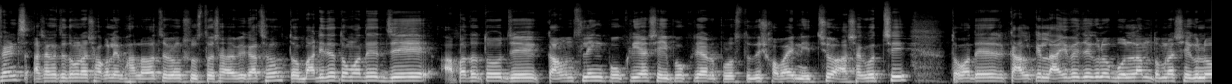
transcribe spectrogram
ফ্রেন্ডস আশা করছি তোমরা সকলে ভালো আছো এবং সুস্থ স্বাভাবিক আছো। তো বাড়িতে তোমাদের যে আপাতত যে কাউন্সিলিং প্রক্রিয়া, সেই প্রক্রিয়ার প্রস্তুতি সবাই নিচ্ছ, আশা করছি। তোমাদের কালকে লাইভে যেগুলো বললাম, তোমরা সেগুলো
